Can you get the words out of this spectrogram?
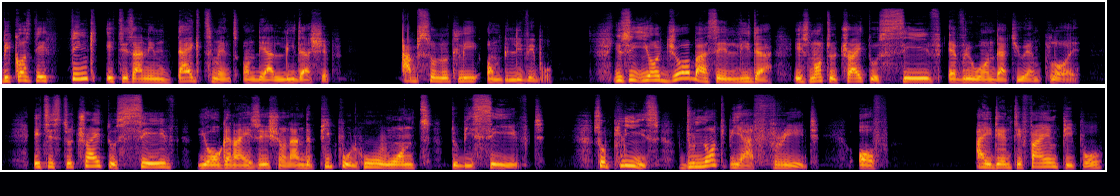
because they think it is an indictment on their leadership. Absolutely unbelievable. You see, your job as a leader is not to try to save everyone that you employ. It is to try to save your organization and the people who want to be saved. So please do not be afraid of identifying people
